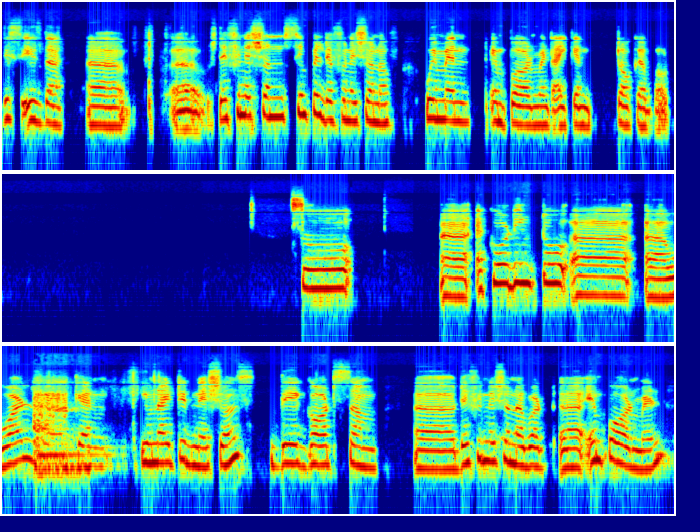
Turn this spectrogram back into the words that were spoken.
This is the uh, definition, simple definition of women empowerment I can talk about. So, uh, according to uh, uh, World Bank and United Nations, they got some uh, definition about empowerment.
